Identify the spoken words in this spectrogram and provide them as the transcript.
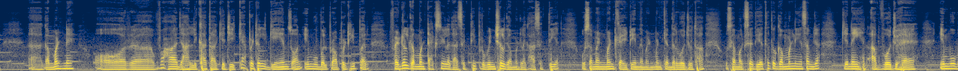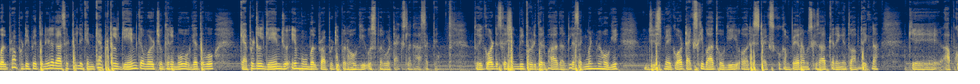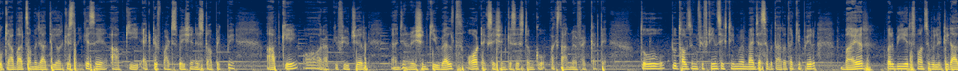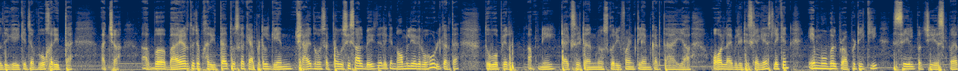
گورنمنٹ نے۔ اور وہاں جہاں لکھا تھا کہ جی capital gains on immovable property per federal government tax نہیں لگا سکتی پروونشل گورنمنٹ لگا سکتی ہے۔ اس امینڈمنٹ کا ایٹین امینڈمنٹ کے اندر وہ جو تھا، اس کا مقصد یہ تھا، تو گورنمنٹ نے یہ سمجھا کہ نہیں، اب وہ جو ہے اموبل پراپرٹی پہ تو نہیں لگا سکتی، لیکن کیپٹل گین کا ورڈ چونکہ ریموو ہو گیا تو وہ کیپٹل گین جو اموبل پراپرٹی پر ہوگی، اس پر وہ ٹیکس لگا سکتے ہیں۔ تو ایک اور ڈسکشن بھی تھوڑی دیر بعد اگلے سیگمنٹ میں ہوگی، جس میں ایک اور ٹیکس کی بات ہوگی اور اس ٹیکس کو کمپیئر ہم اس کے ساتھ کریں گے، تو آپ دیکھنا۔ کہ آپ کو کیا بات سمجھ آتی ہے اور کس طریقے سے آپ کی ایکٹیو پارٹیسپیشن اس ٹاپک پہ آپ کے اور آپ کی فیوچر جنریشن uh, کی ویلتھ اور ٹیکسیشن کے سسٹم کو پاکستان میں افیکٹ کرتے تو ٹو تھاؤزنڈ ففٹین سکسٹین میں میں جیسے بتا رہا تھا کہ پھر بائر پر بھی یہ رسپانسبلٹی ڈال دی گئی کہ جب وہ خریدتا ہے اچھا اب بائر تو جب خریدتا ہے تو اس کا کیپٹل گین شاید ہو سکتا ہے اسی سال بیچ دے، لیکن نارملی اگر وہ ہولڈ کرتا ہے تو وہ پھر اپنی ٹیکس ریٹرن میں اس کو ریفنڈ کلیم کرتا ہے یا اور لائبلٹیز کے اگینسٹ لیکن اموبل پراپرٹی کی سیل پرچیز پر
